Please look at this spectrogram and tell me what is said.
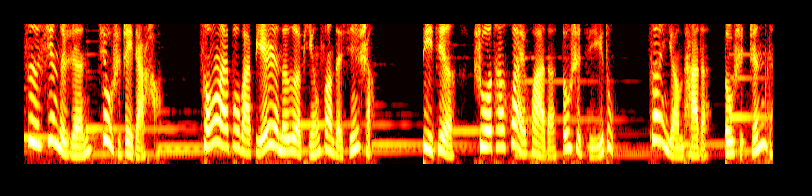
自信的人就是这点好，从来不把别人的恶评放在心上。毕竟说他坏话的都是嫉妒。赞扬他的都是真的。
